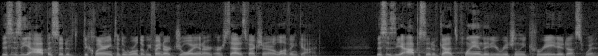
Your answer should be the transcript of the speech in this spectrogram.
This is the opposite of declaring to the world that we find our joy and our, our satisfaction in our loving God. This is the opposite of God's plan that He originally created us with.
